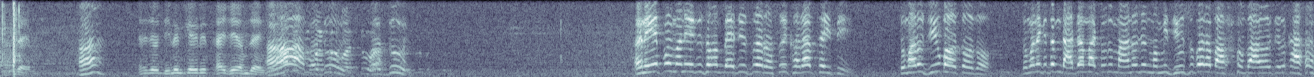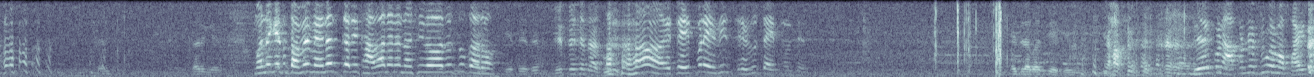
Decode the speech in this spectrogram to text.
સમજાય. હા? એની જોડે ડીલિંગ કેવી રીતે થાય છે સમજાય હા બધું બધું અને એ પણ મને એક દિવસ બે દિવસ પહેલા રસોઈ ખરાબ થઈ હતી. તો મારો જીવ બાવતો હતો. તો મને કે તમે દાદા માટે તો માનો છો મમ્મી જીવ શું કરો બાળો છો મને કે તમે મહેનત કરી ખાવાના ને નસીબ શું કરો. હા એટલે એ પણ એવી એવું ટાઈપનું છે. હૈદરાબાદ છે તે. પણ આપણને શું એમાં ફાયદો?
